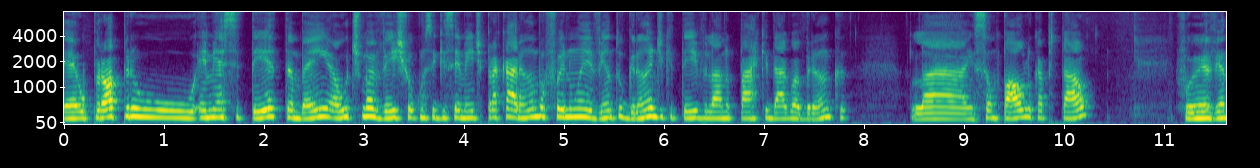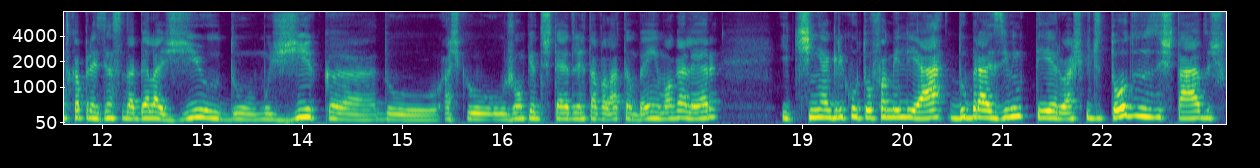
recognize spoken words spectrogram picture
é, o próprio MST também, a última vez que eu consegui semente pra caramba foi num evento grande que teve lá no Parque da Água Branca, lá em São Paulo, capital. Foi um evento com a presença da Bela Gil, do Mujica, do. Acho que o João Pedro Stedler estava lá também, uma galera. E tinha agricultor familiar do Brasil inteiro. Acho que de todos os estados.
